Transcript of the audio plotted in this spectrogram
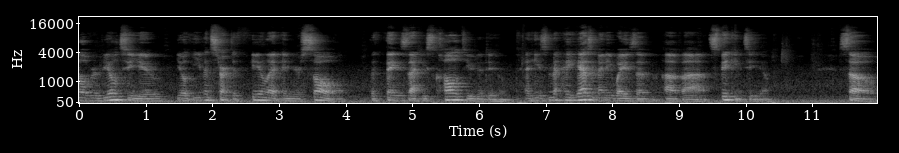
will reveal to you you'll even start to feel it in your soul, the things that He's called you to do. And he's, He has many ways of, of uh, speaking to you. So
